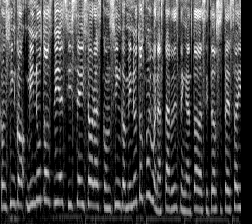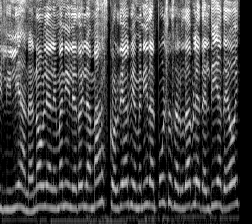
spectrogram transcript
con 5 minutos, 16 horas con 5 minutos. Muy buenas tardes, tengan todas y todos ustedes. Soy Liliana Noble Alemania y le doy la más cordial bienvenida al Pulso Saludable del día de hoy.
